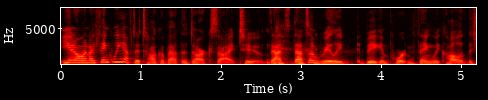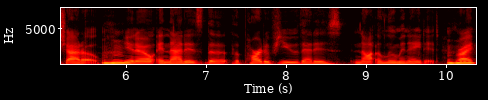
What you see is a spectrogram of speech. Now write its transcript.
You know, and I think we have to talk about the dark side too. That's that's a really big important thing. We call it the shadow, Mm-hmm. you know, and that is the the part of you that is not illuminated, Mm-hmm. right?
